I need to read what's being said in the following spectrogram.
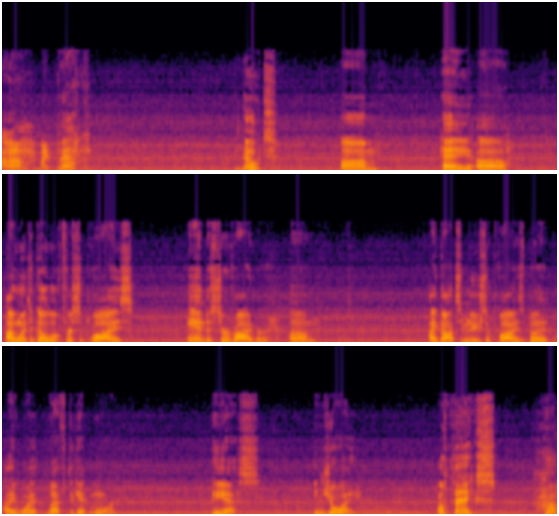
Ah, my back. Note. Um, hey, uh, I went to go look for supplies and a survivor. Um, I got some new supplies, but I went left to get more. P.S. Enjoy. Oh, thanks. Huh.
